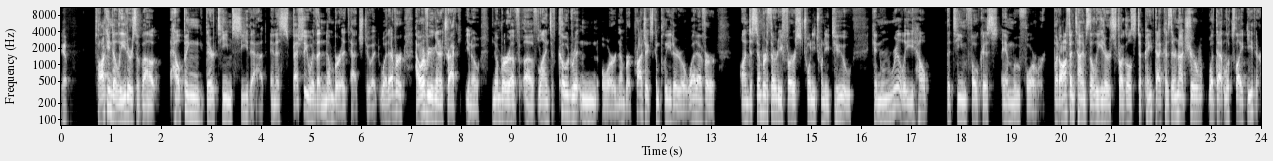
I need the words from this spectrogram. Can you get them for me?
Yep. Talking to leaders about helping their team see that and especially with a number attached to it whatever however you're going to track you know number of, of lines of code written or number of projects completed or whatever on december 31st 2022 can really help the team focus and move forward but oftentimes the leader struggles to paint that because they're not sure what that looks like either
